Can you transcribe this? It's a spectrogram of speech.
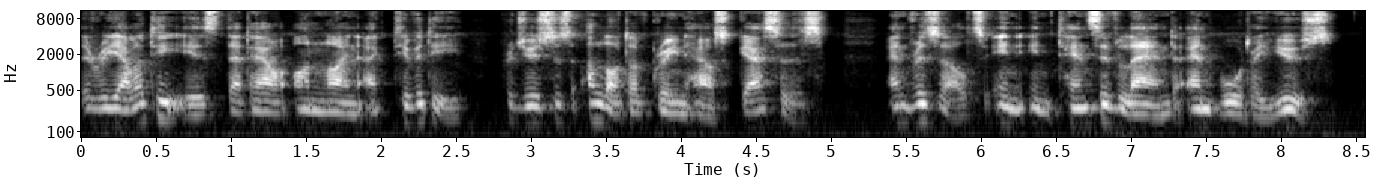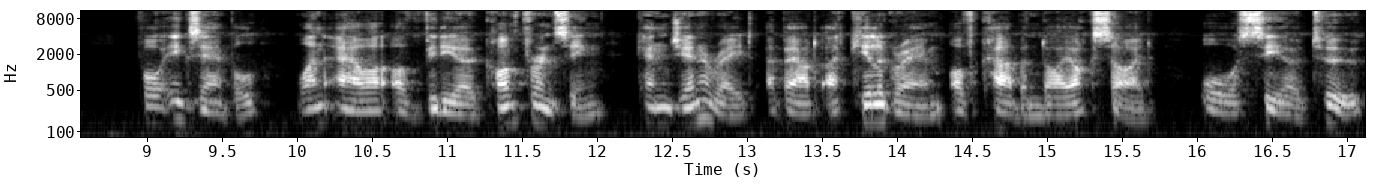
The reality is that our online activity produces a lot of greenhouse gases and results in intensive land and water use. For example, one hour of video conferencing can generate about a kilogram of carbon dioxide, or CO2,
